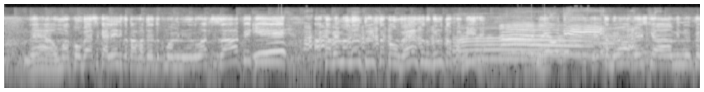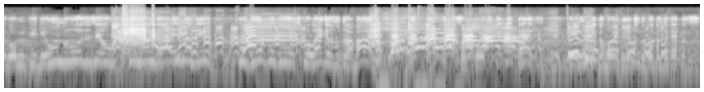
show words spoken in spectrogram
né? Uma conversa caliente que eu tava tendo com uma menina no WhatsApp que acabei mandando trecho da conversa no grupo da família. Ah, né? Meu Deus! E teve também uma vez que a menina pegou, me pediu um nudes, eu fui mandar e mandei pro grupo dos colegas do trabalho. São coisas que acontecem. Quem nunca acabou errando uma dessas?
